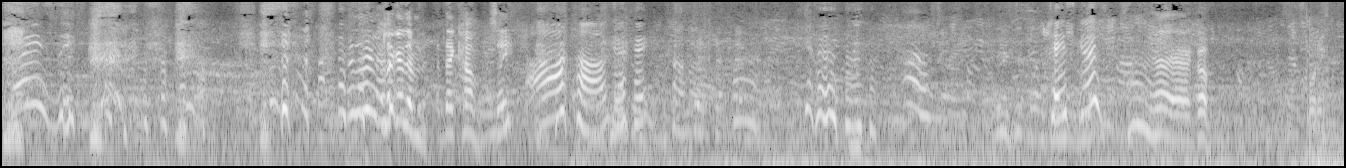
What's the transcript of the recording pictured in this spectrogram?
Crazy. Look at them. They come. See? Ah, okay. Tastes good? Mm, yeah, yeah, good.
